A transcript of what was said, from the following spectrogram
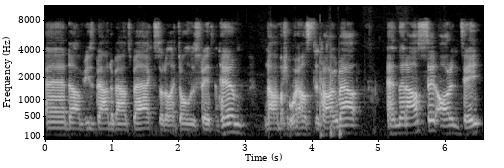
And um, he's bound to bounce back, so to, like don't lose faith in him. Not much more else to talk about. And then I'll sit Auden Tate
